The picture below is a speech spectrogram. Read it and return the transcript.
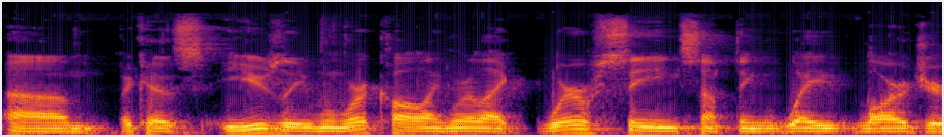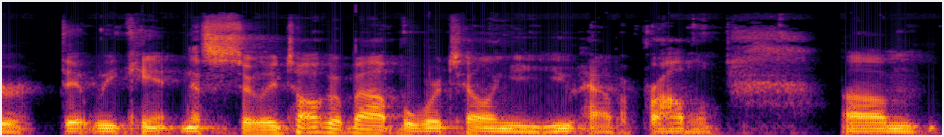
Um, because usually when we're calling, we're like, we're seeing something way larger that we can't necessarily talk about, but we're telling you you have a problem. Um,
